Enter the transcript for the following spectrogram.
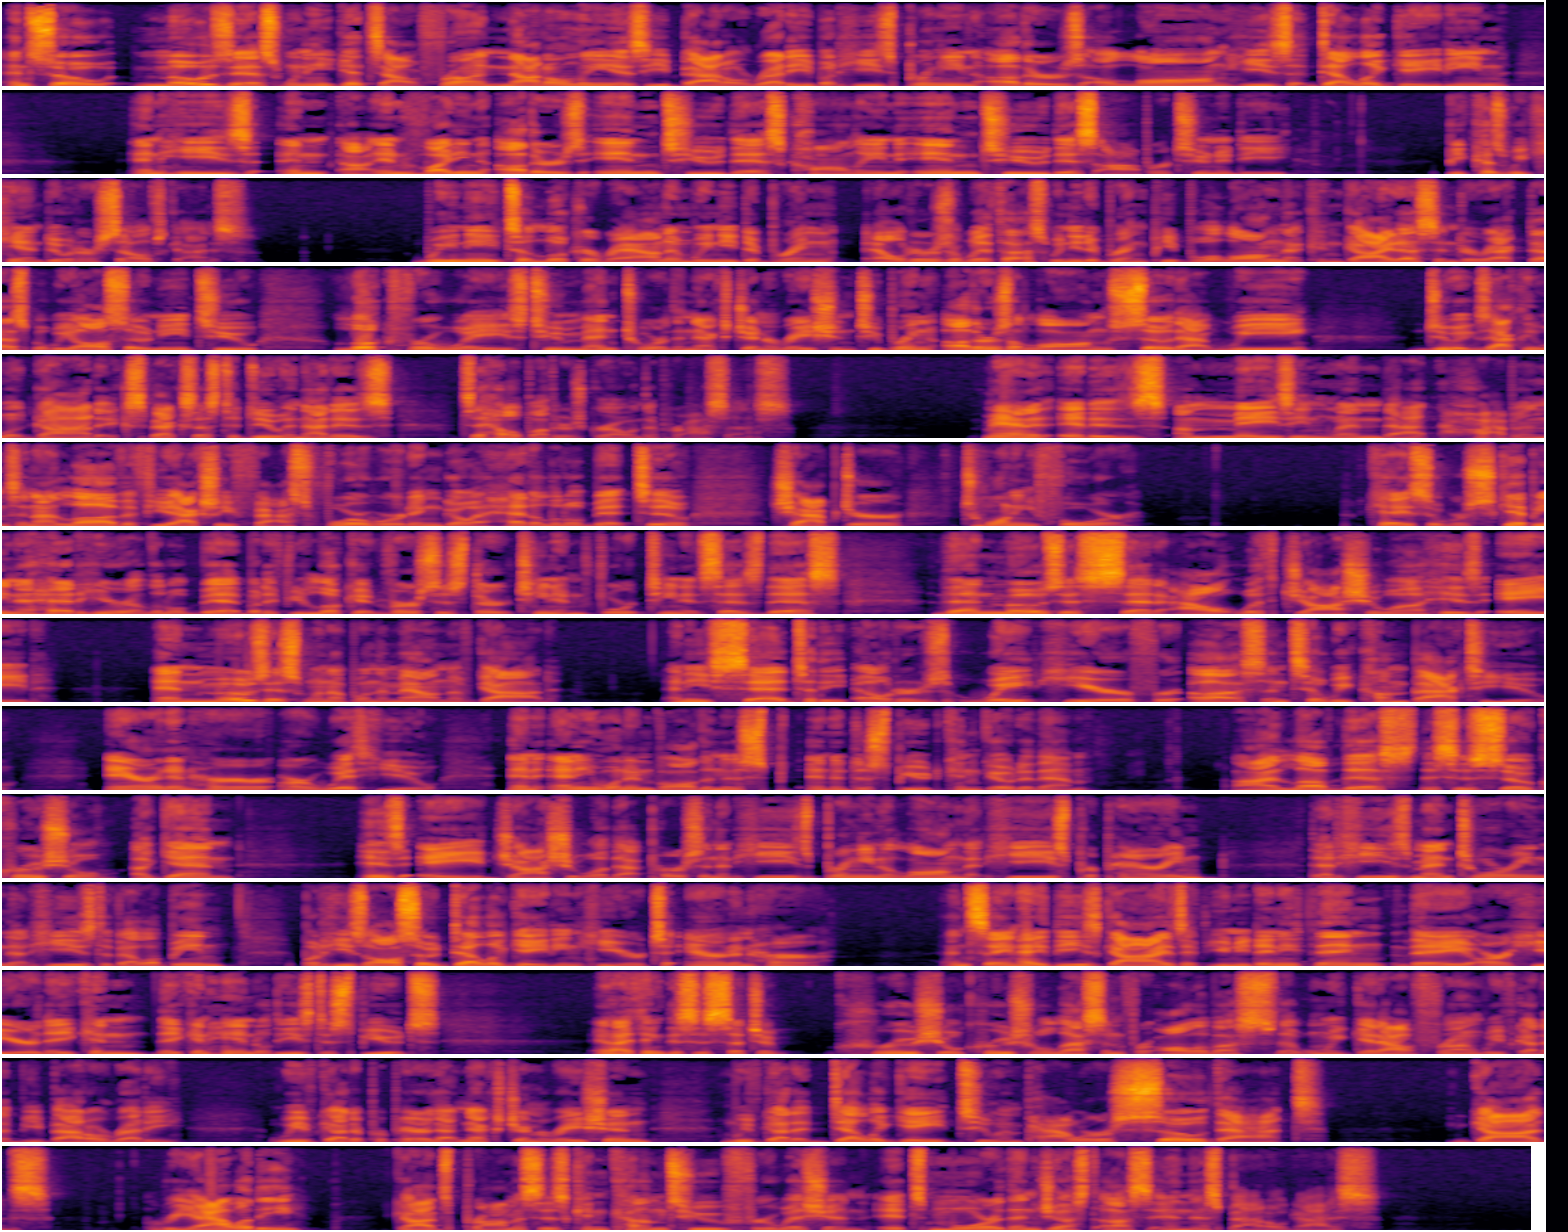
And so Moses, when he gets out front, not only is he battle ready, but he's bringing others along. He's delegating and he's in, uh, inviting others into this calling, into this opportunity, because we can't do it ourselves, guys. We need to look around and we need to bring elders with us. We need to bring people along that can guide us and direct us, but we also need to look for ways to mentor the next generation, to bring others along so that we do exactly what God expects us to do, and that is to help others grow in the process. Man, it, it is amazing when that happens. And I love if you actually fast forward and go ahead a little bit to chapter 24. Okay, so we're skipping ahead here a little bit, but if you look at verses 13 and 14, it says this Then Moses set out with Joshua, his aide, and Moses went up on the mountain of God. And he said to the elders, Wait here for us until we come back to you. Aaron and Hur are with you, and anyone involved in a, in a dispute can go to them. I love this. This is so crucial. Again, his aide, Joshua, that person that he's bringing along, that he's preparing, that he's mentoring, that he's developing, but he's also delegating here to Aaron and Hur and saying, "Hey, these guys, if you need anything, they are here. They can they can handle these disputes." And I think this is such a crucial, crucial lesson for all of us that when we get out front, we've got to be battle ready. We've got to prepare that next generation. We've got to delegate to empower so that God's reality, God's promises can come to fruition. It's more than just us in this battle, guys.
